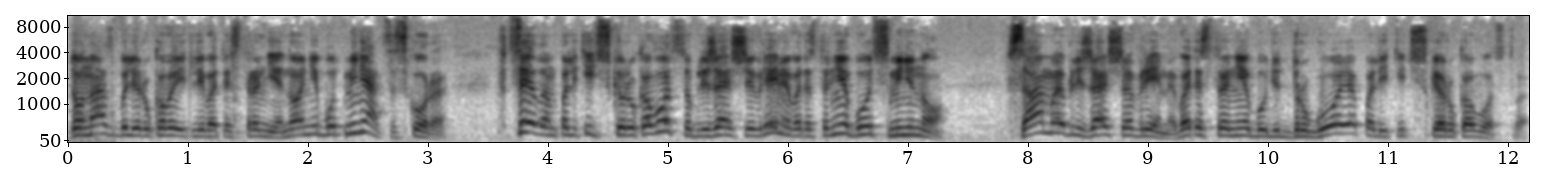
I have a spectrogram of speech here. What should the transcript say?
До нас были руководители в этой стране, но они будут меняться скоро. В целом политическое руководство в ближайшее время в этой стране будет сменено. В самое ближайшее время в этой стране будет другое политическое руководство.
